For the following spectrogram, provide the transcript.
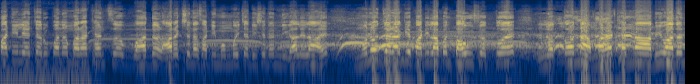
पाटील यांच्या रूपानं मराठ्यांचं वादळ आरक्षणासाठी मुंबईच्या दिशेने निघालेलं आहे. मनोज जरांगे पाटील आपण पाहू शकतोय. लोकांना मराठ्यांना अभिवादन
